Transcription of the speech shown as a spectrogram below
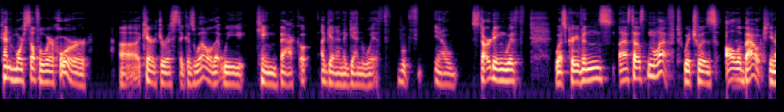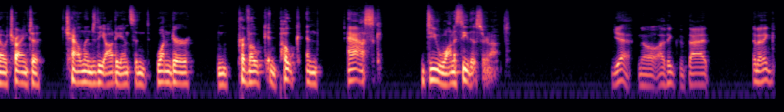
kind of more self-aware horror uh, characteristic as well that we came back again and again with, with, you know, starting with Wes Craven's Last House on the Left, which was all about, you know, trying to challenge the audience and wonder and provoke and poke and ask, do you want to see this or not? yeah no i think that that and i think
